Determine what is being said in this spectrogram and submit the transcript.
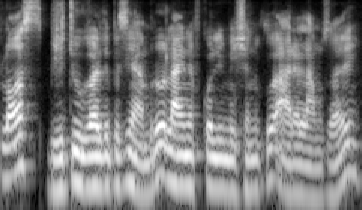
प्लस भी टू गरिदिएपछि हाम्रो लाइन अफ कोलिमेसनको आरएल आउँछ है।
